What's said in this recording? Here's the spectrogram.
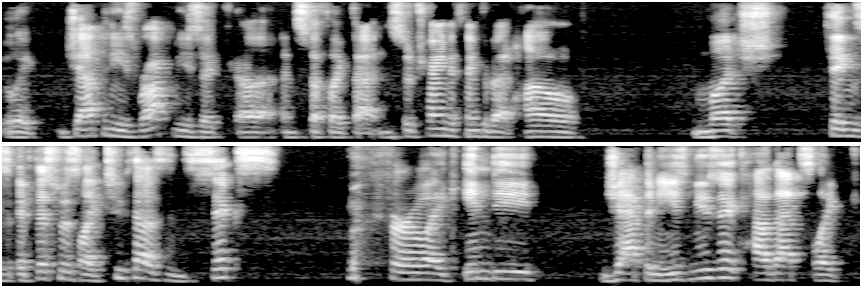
like Japanese rock music uh, and stuff like that, and so trying to think about how much things if this was like 2006 for like indie Japanese music, how that's like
